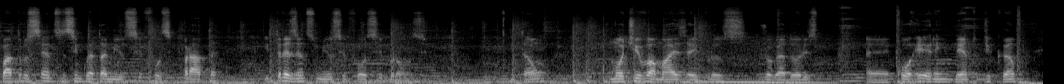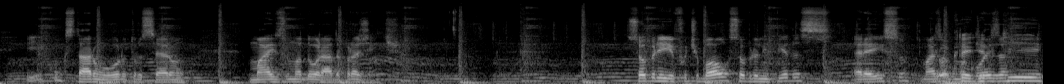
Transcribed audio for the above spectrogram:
450 mil se fosse prata e 300 mil se fosse bronze. Então, motivo a mais aí para os jogadores é, correrem dentro de campo e conquistaram ouro, trouxeram mais uma dourada para a gente. Sobre futebol, sobre Olimpíadas, era isso? Mais Eu alguma acredito coisa? que,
